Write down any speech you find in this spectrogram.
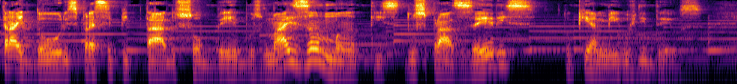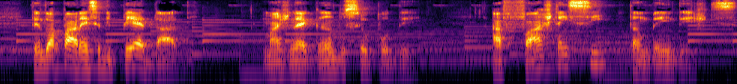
traidores, precipitados, soberbos, mais amantes dos prazeres do que amigos de Deus, tendo aparência de piedade, mas negando o seu poder. Afastem-se também destes.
